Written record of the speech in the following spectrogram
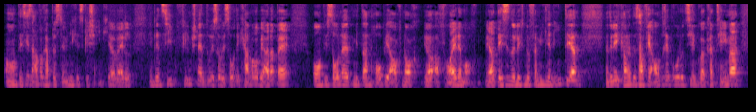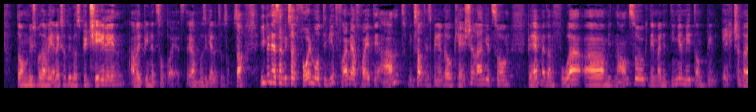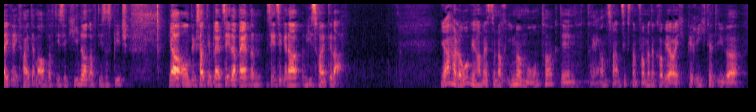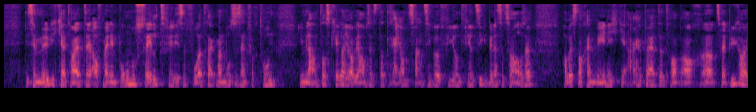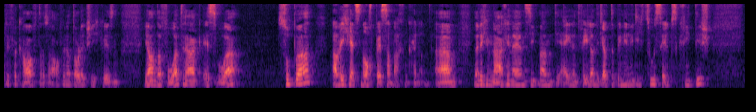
Und das ist einfach ein persönliches Geschenk, ja, weil im Prinzip Filmschneiden tue ich sowieso, die Kamera habe ich auch dabei. Und wieso nicht mit einem Hobby auch noch ja, eine Freude machen? Ja, das ist natürlich nur familienintern. Natürlich kann ich das auch für andere produzieren, gar kein Thema. Da müssen wir dann ehrlich gesagt über das Budget reden, aber ich bin nicht so teuer jetzt, ja, muss ich gerne dazu sagen. So, ich bin jetzt dann, wie gesagt, voll motiviert, freue mich auf heute Abend. Wie gesagt, jetzt bin ich in der Occasion angezogen, bereite mir dann vor äh, mit einem Anzug, nehme meine Dinge mit und bin echt schon neugierig heute Abend auf diese Keynote, auf diesen Speech. Ja, und wie gesagt, ihr bleibt eh dabei und dann seht ihr genau, wie es heute war. Ja, hallo, wir haben jetzt dann noch immer Montag, den 23. Am Vormittag habe ich euch berichtet über diese Möglichkeit heute auf meinem Bonusfeld für diesen Vortrag, man muss es einfach tun, im Landhauskeller. Ja, wir haben es jetzt da 23.44 Uhr, ich bin jetzt da zu Hause, habe jetzt noch ein wenig gearbeitet, habe auch äh, zwei Bücher heute verkauft, also auch wieder eine tolle Geschichte gewesen. Ja, und der Vortrag, es war super, aber ich hätte es noch besser machen können. Ähm, natürlich im Nachhinein sieht man die eigenen Fehler und ich glaube, da bin ich wirklich zu selbstkritisch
